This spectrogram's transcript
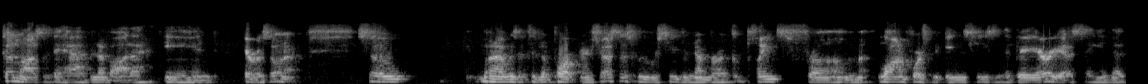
gun laws that they have in Nevada and Arizona. So when I was at the Department of Justice, we received a number of complaints from law enforcement agencies in the Bay Area saying that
